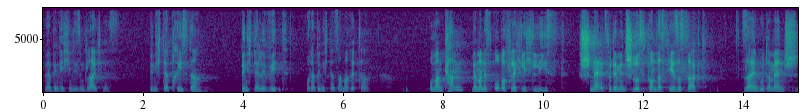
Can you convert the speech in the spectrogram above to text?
wer bin ich in diesem Gleichnis? Bin ich der Priester? Bin ich der Levit? Oder bin ich der Samariter? Und man kann, wenn man es oberflächlich liest, schnell zu dem Entschluss kommen, dass Jesus sagt, sei ein guter Mensch,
